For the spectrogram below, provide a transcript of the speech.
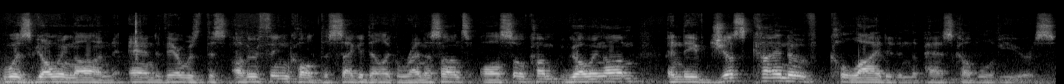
was going on, and there was this other thing called the psychedelic renaissance also come, going on, and they've just kind of collided in the past couple of years.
